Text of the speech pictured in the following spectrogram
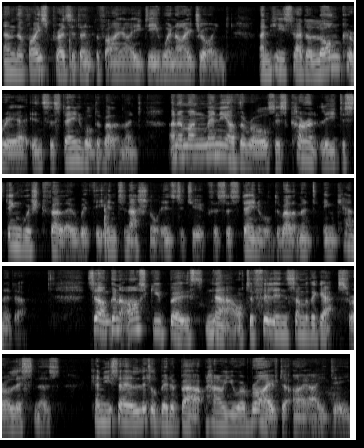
and the Vice President of IIED when I joined. And he's had a long career in sustainable development and, among many other roles, is currently Distinguished Fellow with the International Institute for Sustainable Development in Canada. So I'm going to ask you both now to fill in some of the gaps for our listeners. Can you say a little bit about how you arrived at IIED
